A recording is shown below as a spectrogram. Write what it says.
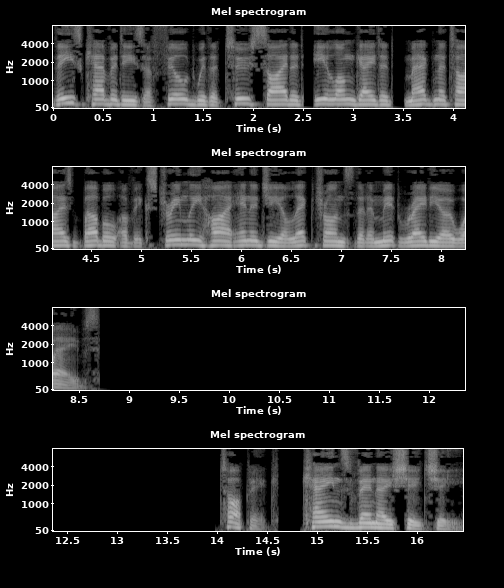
These cavities are filled with a two-sided, elongated, magnetized bubble of extremely high-energy electrons that emit radio waves. Canes Venatici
